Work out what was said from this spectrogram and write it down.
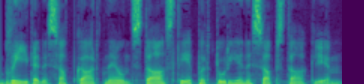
blīdenes apkārtnē un stāstīja par turienes apstākļiem.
